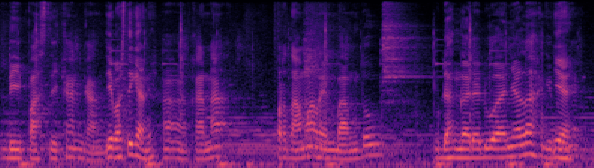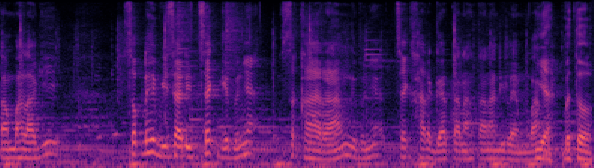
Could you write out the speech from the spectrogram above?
Dipastikan Kang. dipastikan ya karena pertama Lembang tuh udah nggak ada duanya lah gitu Iya. ya. Tambah lagi sok deh bisa dicek gitunya sekarang gitunya cek harga tanah-tanah di Lembang. iya betul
